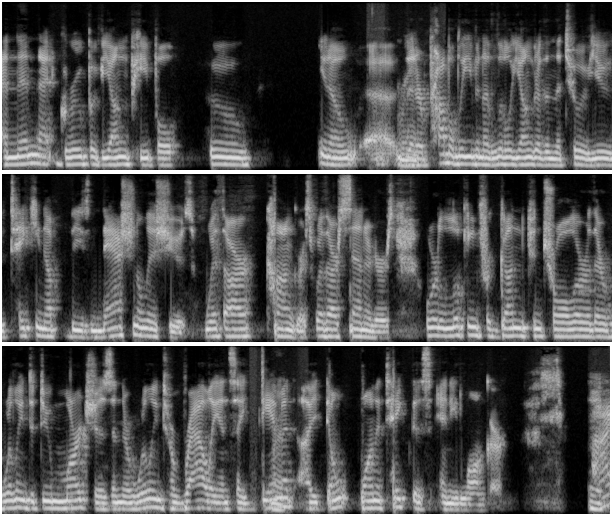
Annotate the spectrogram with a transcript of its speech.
and then that group of young people who you know, uh, right. that are probably even a little younger than the two of you, taking up these national issues with our Congress, with our senators, who are looking for gun control or they're willing to do marches and they're willing to rally and say, damn right. it, I don't want to take this any longer. Mm-hmm. I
